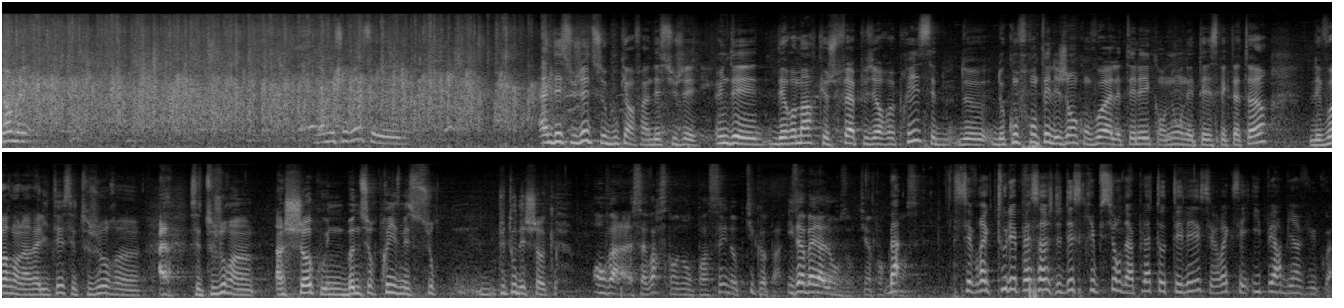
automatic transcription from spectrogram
Non mais. Non mais c'est vrai, c'est. Un des sujets de ce bouquin, enfin un des sujets. Une des, des remarques que je fais à plusieurs reprises, c'est de, de confronter les gens qu'on voit à la télé quand nous on est téléspectateurs, les voir dans la réalité, c'est toujours, euh, c'est toujours un, un choc ou une bonne surprise, mais sur, plutôt des chocs. On va savoir ce qu'en ont pensé nos petits copains. Isabelle Alonso, tiens, pour Bah, commencer. C'est vrai que tous les passages de description d'un plateau télé, c'est vrai que c'est hyper bien vu. quoi.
